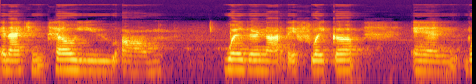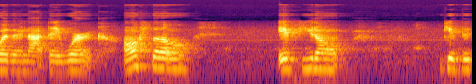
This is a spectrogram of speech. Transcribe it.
and I can tell you um, whether or not they flake up and whether or not they work. Also, if you don't give the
